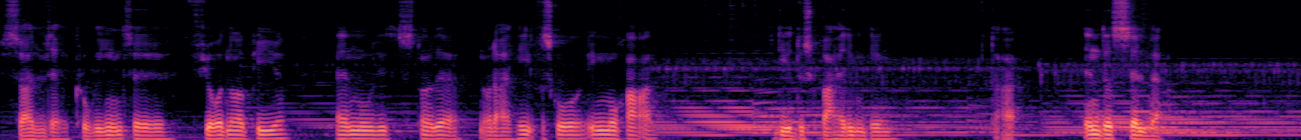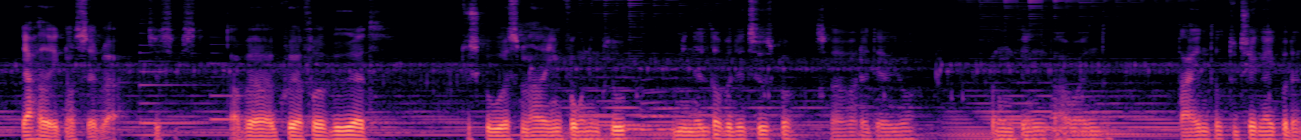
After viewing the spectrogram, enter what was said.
solgte kokain til 14-årige piger, alt muligt, sådan noget der, når der er helt forskåret, ingen moral. Fordi du skal bare have dine penge. Der er intet selvværd. Jeg havde ikke noget selvværd til sidst. Der var- kunne jeg få at vide, at du skulle ud og smadre en foran en klub. Mine ældre på det tidspunkt, så var det det, jeg gjorde. For nogle penge, der var intet. Der er intet. Du tænker ikke på den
